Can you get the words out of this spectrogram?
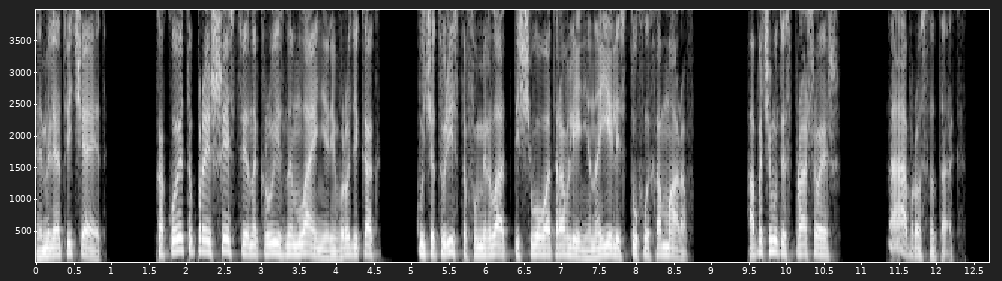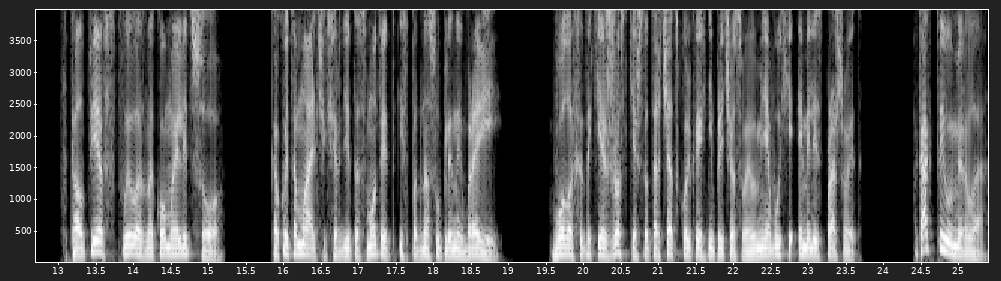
Эмили отвечает, Какое-то происшествие на круизном лайнере, вроде как куча туристов умерла от пищевого отравления, наелись тухлых омаров. А почему ты спрашиваешь? Да, просто так. В толпе всплыло знакомое лицо. Какой-то мальчик сердито смотрит из-под насупленных бровей. Волосы такие жесткие, что торчат, сколько их не причесывая. У меня в ухе Эмили спрашивает. «А как ты умерла?»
